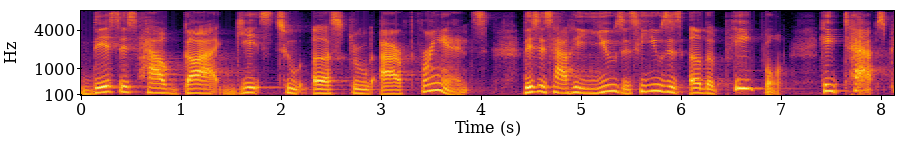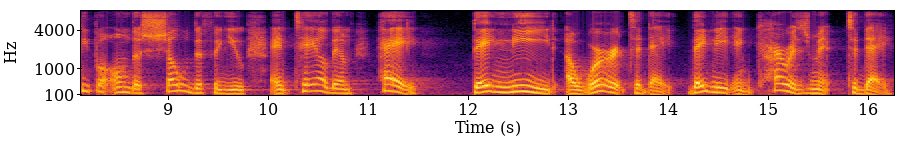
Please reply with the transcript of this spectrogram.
This is how God gets to us through our friends. This is how he uses. He uses other people. He taps people on the shoulder for you and tell them, "Hey, they need a word today. They need encouragement today.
